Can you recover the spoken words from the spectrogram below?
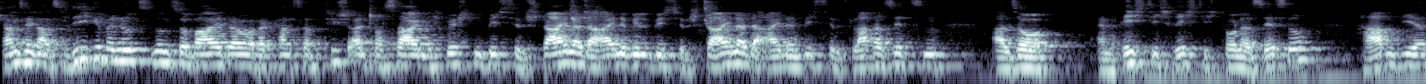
Kannst ihn als Liege benutzen und so weiter oder kannst am Tisch einfach sagen, ich möchte ein bisschen steiler, der eine will ein bisschen steiler, der eine ein bisschen flacher sitzen. Also ein richtig, richtig toller Sessel. Haben wir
